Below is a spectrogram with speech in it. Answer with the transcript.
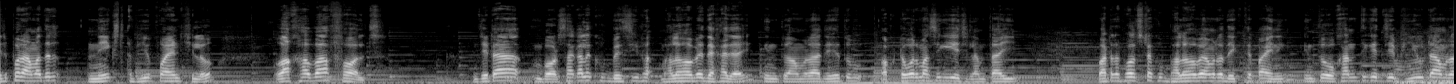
এরপর আমাদের নেক্সট ভিউ পয়েন্ট ছিল ওয়াখাবা ফলস যেটা বর্ষাকালে খুব বেশি ভালোভাবে দেখা যায়, কিন্তু আমরা যেহেতু অক্টোবর মাসে গিয়েছিলাম, তাই ওয়াটারফলসটা খুব ভালোভাবে আমরা দেখতে পাইনি, কিন্তু ওখান থেকে যে ভিউটা আমরা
